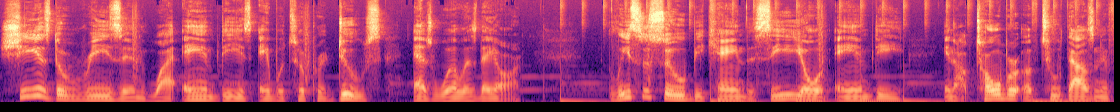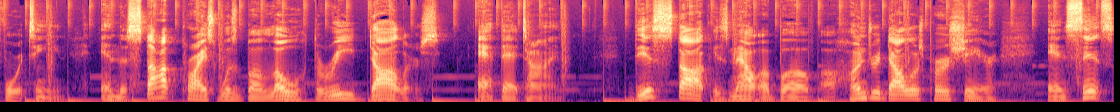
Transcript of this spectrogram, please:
She is the reason why AMD is able to produce as well as they are Lisa Su became the CEO of AMD in October of 2014, and the stock price was below $3 at that time. This stock is now above $100 per share, and since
